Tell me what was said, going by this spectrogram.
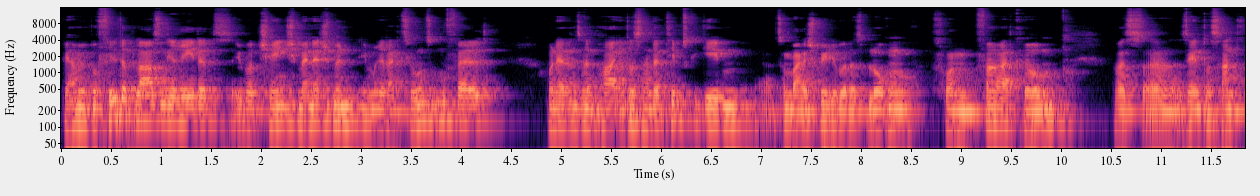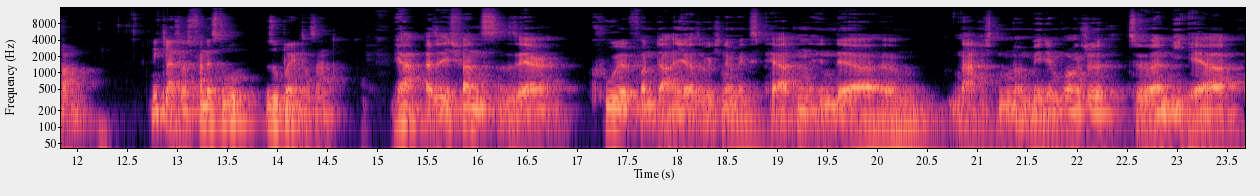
Wir haben über Filterblasen geredet, über Change Management im Redaktionsumfeld und er hat uns ein paar interessante Tipps gegeben, äh, zum Beispiel über das Bloggen von Fahrradkörben, was äh, sehr interessant war. Niklas, was fandest du super interessant? Ja, also ich fand es sehr cool von Daniel, also wirklich einem Experten in der ähm, Nachrichten- und Medienbranche, zu hören, wie er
